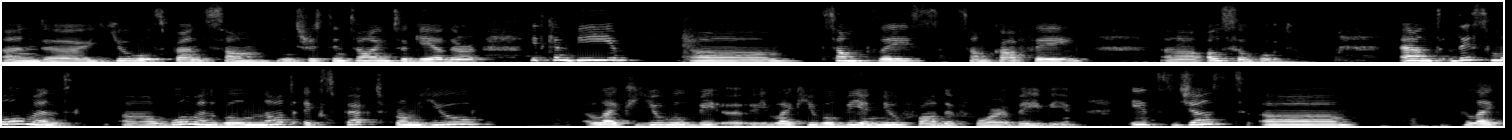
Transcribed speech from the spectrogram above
and uh, you will spend some interesting time together. It can be um, some place some cafe uh, also good. And this moment uh, woman will not expect from you like you will be uh, like you will be a new father for a baby. It's just um, like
